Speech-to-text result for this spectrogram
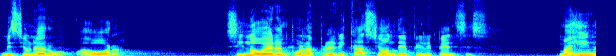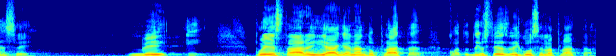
misionero ahora si no eran por la predicación de Filipenses? Imagínense. puede estar allá ganando plata. ¿Cuántos de ustedes les gusta la plata?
